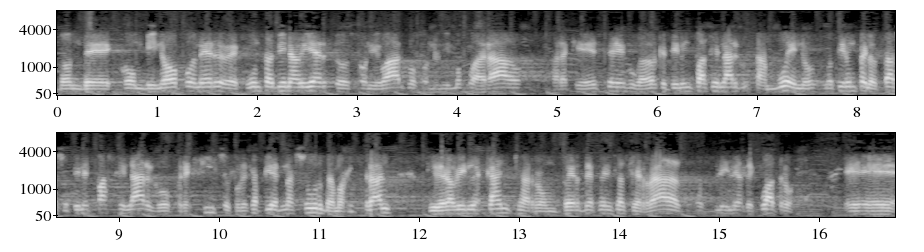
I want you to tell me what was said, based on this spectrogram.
donde combinó poner eh, puntas bien abiertos con Ibarbo, con el mismo cuadrado, para que este jugador que tiene un pase largo tan bueno, no tiene un pelotazo, tiene pase largo, preciso, con esa pierna zurda, magistral, pudiera abrir la cancha, romper defensas cerradas, líneas de cuatro. Eh,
